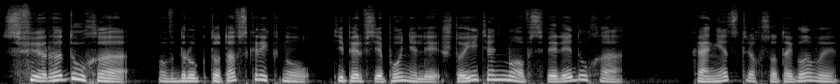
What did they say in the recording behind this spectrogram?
«Сфера духа!» Вдруг кто-то вскрикнул. Теперь все поняли, что Етяньмо в сфере духа. Конец трехсотой главы.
